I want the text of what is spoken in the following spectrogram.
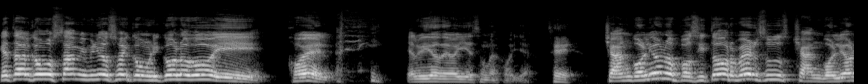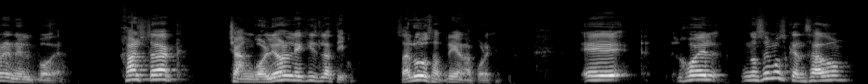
¿Qué tal? ¿Cómo están? Bienvenidos, soy comunicólogo y Joel, el video de hoy es una joya. Sí. Changoleón opositor versus changoleón en el poder. Hashtag changoleón legislativo. Saludos a Triana, por ejemplo. Eh, Joel, nos hemos cansado.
